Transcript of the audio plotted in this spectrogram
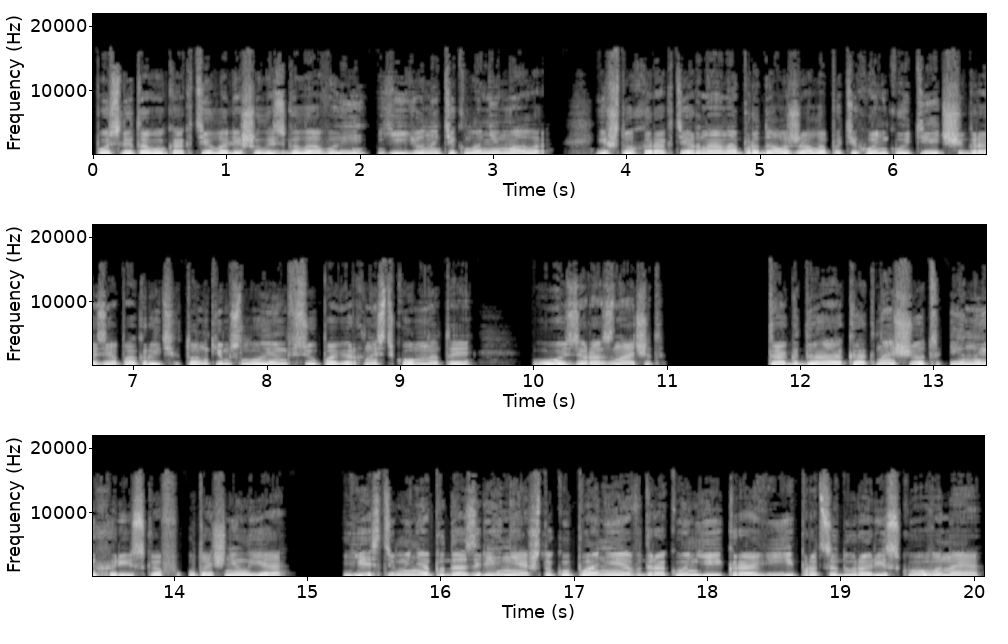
После того, как тело лишилось головы, ее натекло немало, и, что характерно, она продолжала потихоньку течь, грозя покрыть тонким слоем всю поверхность комнаты. Озеро, значит. «Тогда как насчет иных рисков?» — уточнил я. Есть у меня подозрение, что купание в драконьей крови – процедура рискованная.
